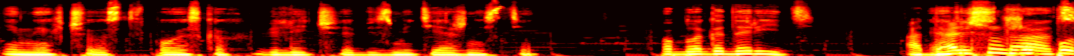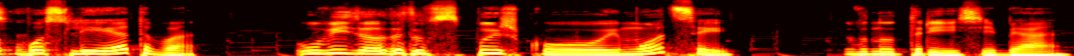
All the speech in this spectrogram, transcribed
иных чувств, в поисках величия, безмятежности. Поблагодарить. А Это дальше ситуация. уже по- после этого увидел эту вспышку эмоций внутри себя,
